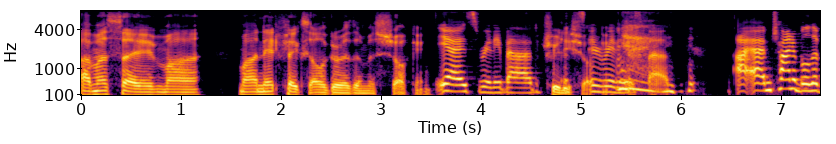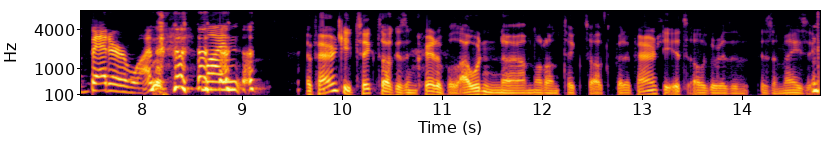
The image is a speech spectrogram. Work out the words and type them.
I must say, my my Netflix algorithm is shocking. Yeah, it's really bad. Truly it's, shocking. It really is bad. I, I'm trying to build a better one. Mine. Apparently, TikTok is incredible. I wouldn't know. I'm not on TikTok, but apparently, its algorithm is amazing.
